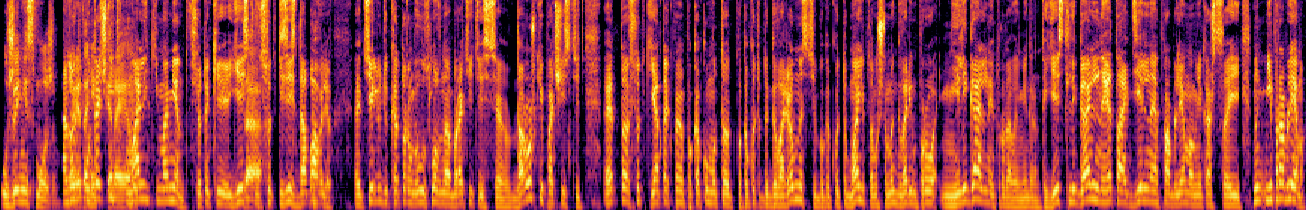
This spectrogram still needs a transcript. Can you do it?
уже не сможем. А Говорят, уточнить вчера... маленький момент. Все-таки есть, да. все-таки здесь добавлю, э, те люди, к которым вы условно обратитесь э, дорожки почистить, это все-таки, я так понимаю, по какому-то, по какой-то договоренности, по какой-то магии, потому что мы говорим про нелегальные трудовые мигранты. Есть легальные, это отдельная проблема, мне кажется, и, ну, не проблема,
